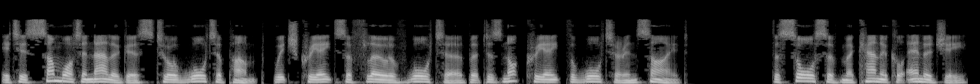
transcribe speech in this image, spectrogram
It is somewhat analogous to a water pump, which creates a flow of water but does not create the water inside. The source of mechanical energy,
